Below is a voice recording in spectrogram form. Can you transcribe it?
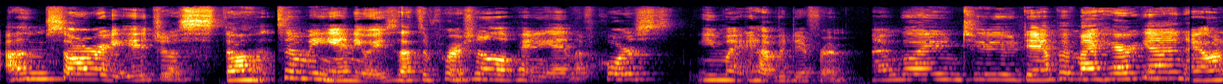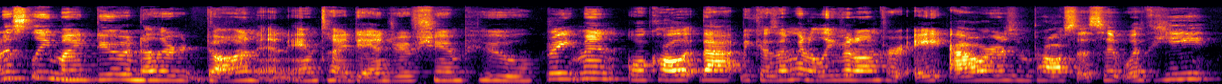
I'm sorry, it just stunk. To me anyways, that's a personal opinion. Of course, you might have a different. I'm going to dampen my hair again. I honestly might do another Dawn and anti-dandruff shampoo treatment. We'll call it that because I'm going to leave it on for 8 hours and process it with heat.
